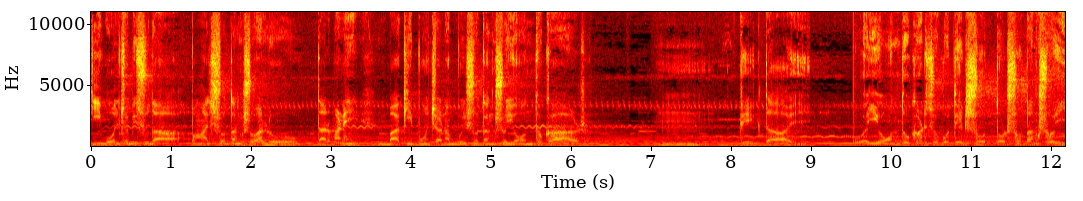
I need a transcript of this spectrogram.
কি বলছো বিশুদা? পাঁচ শতাংশ আলো। তার মানে বাকি পঁচানব্বই শতাংশই অন্ধকার। ঠিক তাই। ওই অন্ধকার জগতের সত্তর শতাংশই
